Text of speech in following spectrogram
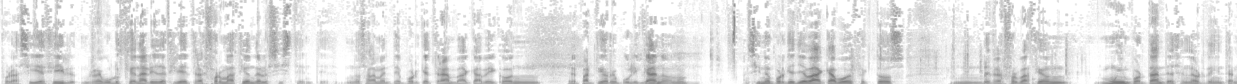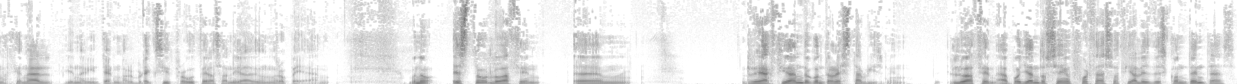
por así decir, revolucionario, es decir, de transformación de lo existente. No solamente porque Trump acabe con el Partido Republicano, ¿no? sino porque lleva a cabo efectos mm, de transformación muy importantes en el orden internacional y en el interno. El Brexit produce la salida de la Unión Europea. ¿no? Bueno, esto lo hacen em, reaccionando contra el establishment. Lo hacen apoyándose en fuerzas sociales descontentas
